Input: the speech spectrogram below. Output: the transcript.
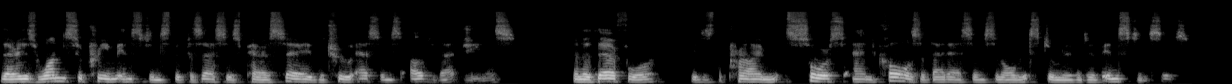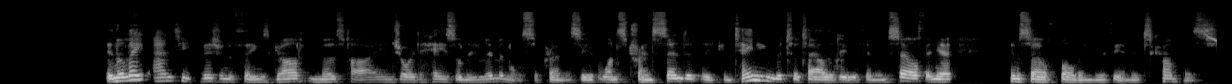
there is one supreme instance that possesses per se the true essence of that genus, and that therefore it is the prime source and cause of that essence in all its derivative instances. In the late antique vision of things, God Most High enjoyed a hazily liminal supremacy, at once transcendently containing the totality within himself, and yet himself falling within its compass.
